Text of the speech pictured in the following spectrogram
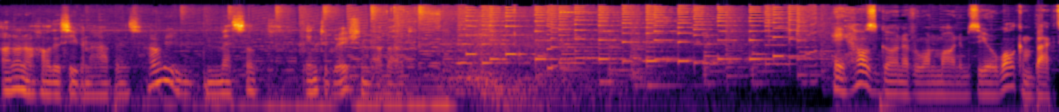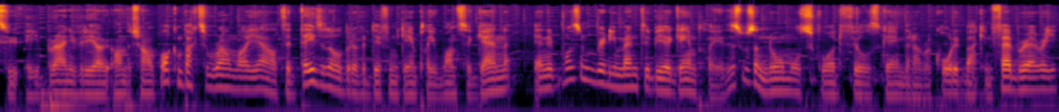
I don't know how this even happens. How do you mess up integration that bad? Hey, how's it going everyone? My name's Zero. Welcome back to a brand new video on the channel. Welcome back to Realm Royale. Today's a little bit of a different gameplay once again, and it wasn't really meant to be a gameplay. This was a normal squad fills game that I recorded back in February,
